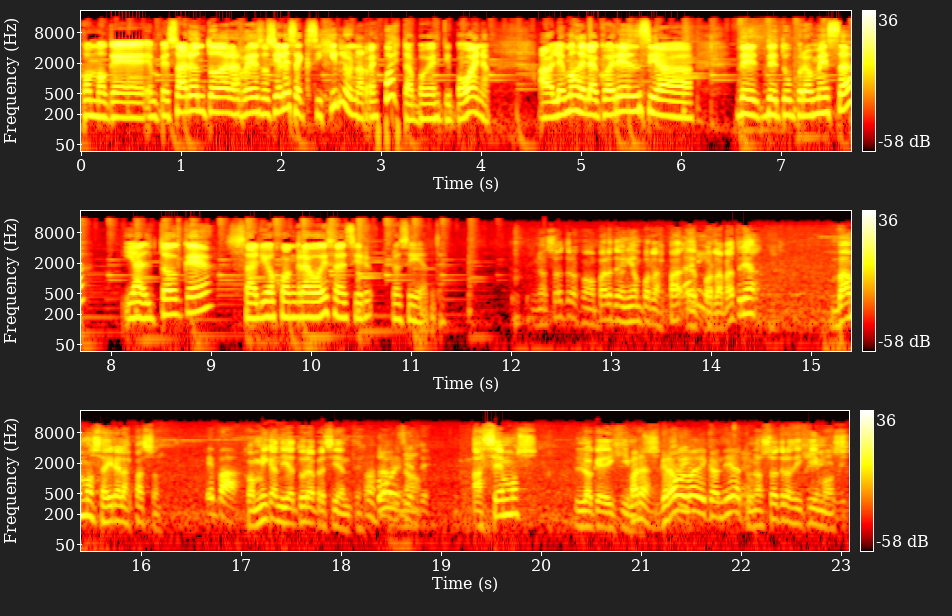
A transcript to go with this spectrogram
como que empezaron todas las redes sociales a exigirle una respuesta, porque es tipo, bueno, hablemos de la coherencia de, de tu promesa, y al toque salió Juan Grabois a decir lo siguiente. Nosotros, como parte de Unión por, las Pa- eh, por la Patria, vamos a ir a las PASO con mi candidatura a presidente. No. Hacemos lo que dijimos. Grabo va de candidato. Nosotros dijimos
